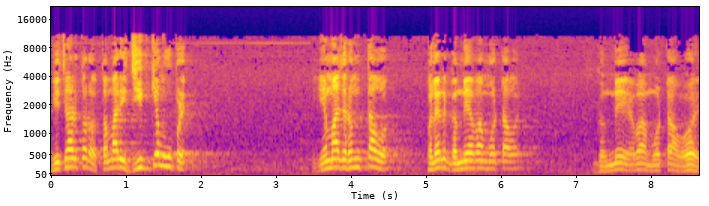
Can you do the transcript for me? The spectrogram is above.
વિચાર કરો, તમારી જીભ કેમ ઉપડે? એમાં જ રમતા હોય, ભલે ને ગમે એવા મોટા હોય. ગમે એવા મોટા હોય.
